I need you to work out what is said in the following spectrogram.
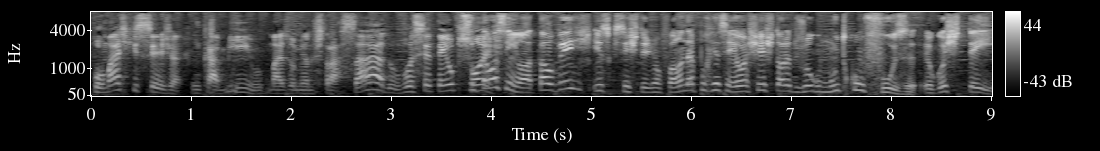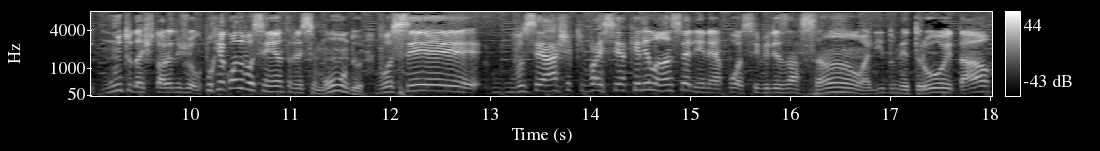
por mais que seja um caminho mais ou menos traçado, você tem opções. Então, assim, ó, talvez isso que vocês estejam falando é porque, assim, eu achei a história do jogo muito confusa. Eu gostei muito da história do jogo. Porque quando você entra nesse mundo, você você acha que vai ser aquele lance ali, né? Pô, a civilização ali do metrô e tal.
